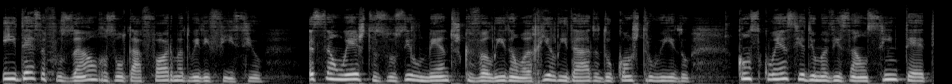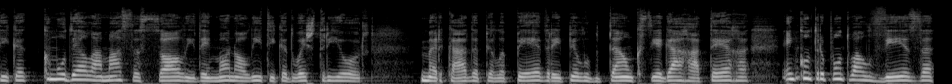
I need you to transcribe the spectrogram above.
e dessa fusão resulta a forma do edifício. São estes os elementos que validam a realidade do construído, consequência de uma visão sintética que modela a massa sólida e monolítica do exterior, marcada pela pedra e pelo betão que se agarra à terra, em contraponto à leveza,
